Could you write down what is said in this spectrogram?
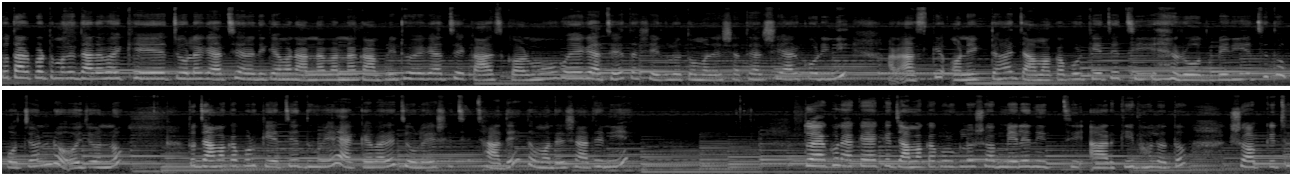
তো তারপর তোমাদের দাদাভাই খেয়ে চলে গেছে আর এদিকে আমার রান্না বান্না কমপ্লিট হয়ে গেছে কাজকর্ম হয়ে গেছে, তা সেগুলো তোমাদের সাথে আর শেয়ার করিনি। আর আজকে অনেকটা জামা কাপড় কেচেছি, রোদ বেরিয়েছে তো প্রচণ্ড ওই জন্য। তো জামা কাপড় কেচে ধুয়ে একেবারে চলে এসেছি ছাদে তোমাদের সাথে নিয়ে। তো এখন একে একে জামা কাপড়গুলো সব মেলে নিচ্ছি। আর কি বলো তো সব কিছু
